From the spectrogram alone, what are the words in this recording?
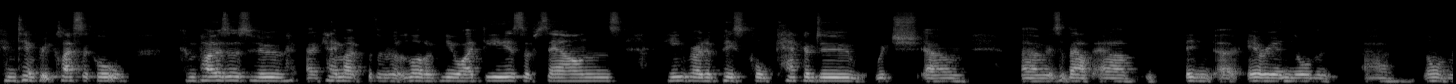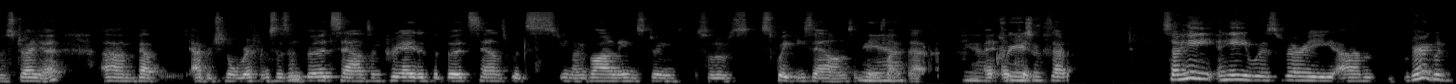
contemporary classical composers who uh, came up with a lot of new ideas of sounds he wrote a piece called Kakadu, which um, uh, is about our in uh, area in northern uh, northern Australia um, about Aboriginal references and bird sounds, and created the bird sounds with you know violins doing sort of squeaky sounds and things yeah. like that. Yeah, creative. So, so he he was very um, very good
